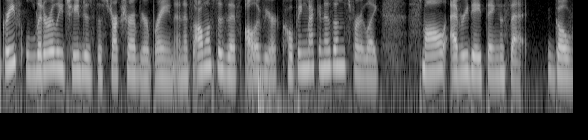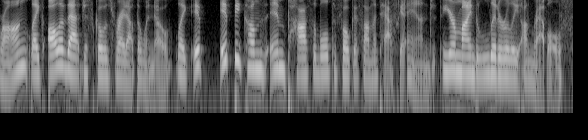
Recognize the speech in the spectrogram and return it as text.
Grief literally changes the structure of your brain and it's almost as if all of your coping mechanisms for like small everyday things that go wrong, like all of that just goes right out the window. Like it it becomes impossible to focus on the task at hand. Your mind literally unravels.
